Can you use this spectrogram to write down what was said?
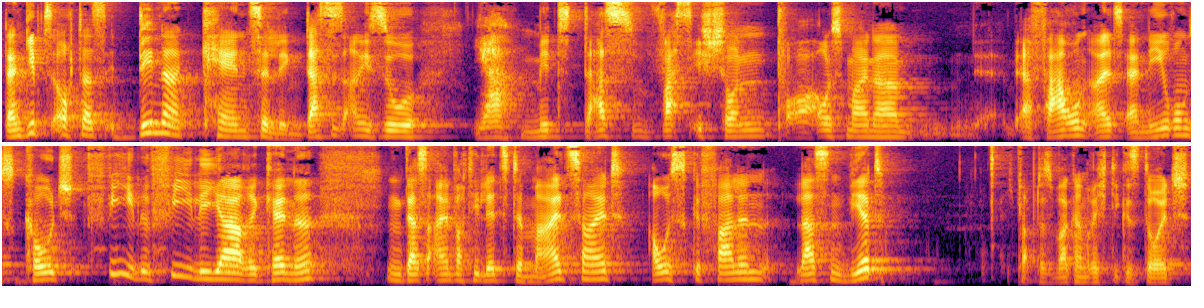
Dann gibt es auch das Dinner Canceling. Das ist eigentlich so, ja, mit das, was ich schon boah, aus meiner Erfahrung als Ernährungscoach viele, viele Jahre kenne dass einfach die letzte Mahlzeit ausgefallen lassen wird. Ich glaube, das war kein richtiges Deutsch.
